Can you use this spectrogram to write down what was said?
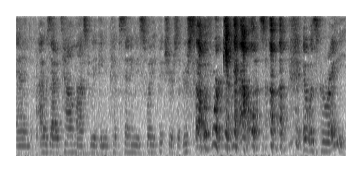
And I was out of town last week, and you kept sending me sweaty pictures of yourself working out. it was great.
